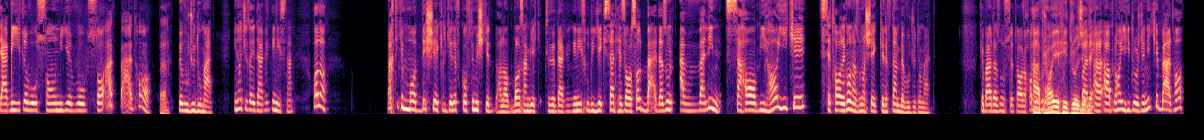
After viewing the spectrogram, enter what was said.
دقیقه و ثانیه و ساعت بعدها بله. به وجود اومد. اینا چیزای دقیقی نیستن. حالا وقتی که ماده شکل گرفت گفته میشه که حالا باز هم یک چیز دقیقی نیست بود یکصد هزار سال بعد از اون اولین صحابی هایی که ستارگان از اونا شکل گرفتن به وجود اومد. که بعد از اون ستاره ها ابرهای هیدروژنی. ابرهای هیدروژنی که بعدها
